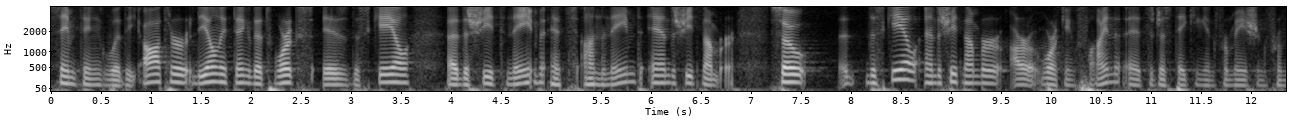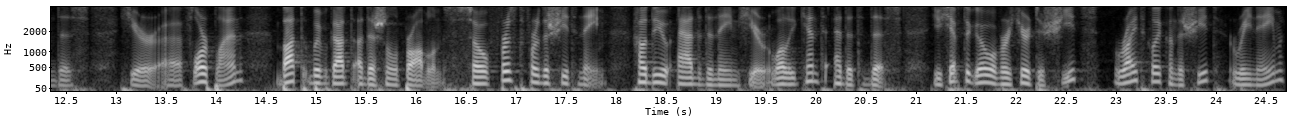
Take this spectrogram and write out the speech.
Same thing with the author. The only thing that works is the scale, uh, the sheet name, it's unnamed, and the sheet number. So uh, the scale and the sheet number are working fine. It's just taking information from this here uh, floor plan, but we've got additional problems. So first for the sheet name, how do you add the name here? Well, you can't edit this. You have to go over here to sheets, right click on the sheet, rename,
